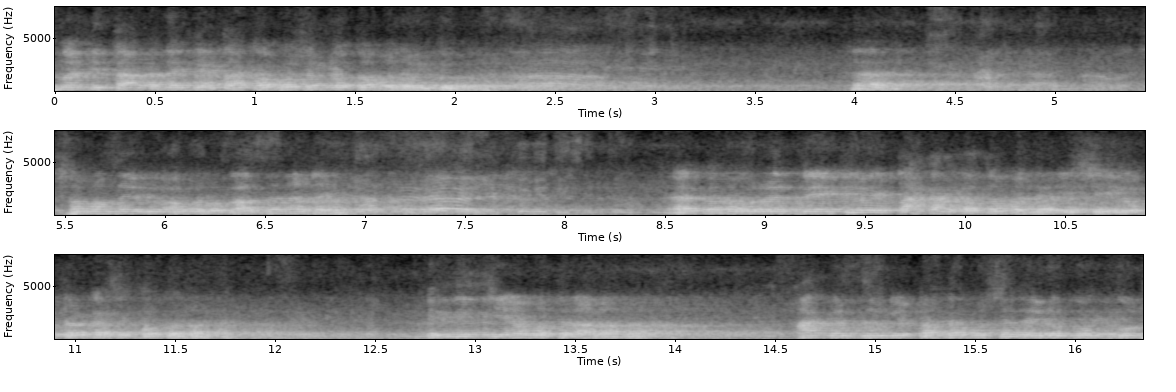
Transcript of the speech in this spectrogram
নাকি তারে দেখলে টাকা পয়সার কথা মনে হইতে হবে? হ্যাঁ? সমাজে এরকম লোক আছে না নাই? এখন ওরে দেখলে টাকার কথা মনে হয় সেই লোকটার কাছে কত টাকা? আমাদের আলাদা আগের যুগে টাকা পয়সার এরকম কোন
